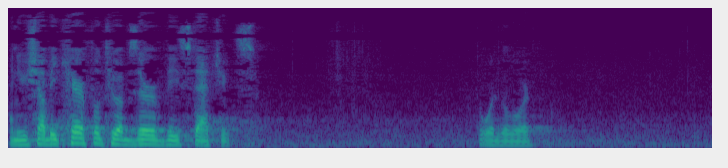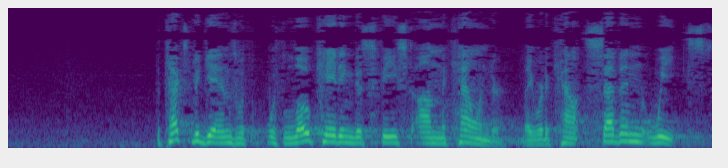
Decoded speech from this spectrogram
and you shall be careful to observe these statutes. The word of the Lord. The text begins with, with locating this feast on the calendar. They were to count seven weeks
